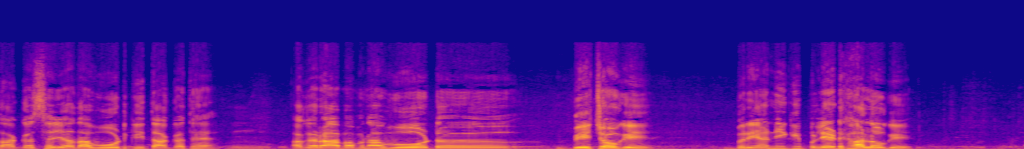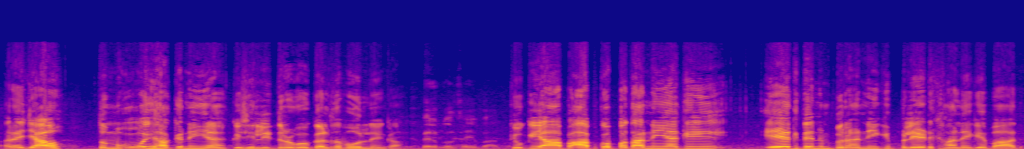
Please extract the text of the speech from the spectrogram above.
ताकत से ज़्यादा वोट की ताकत है। अगर आप अपना वोट बेचोगे बिरयानी की प्लेट खा लोगे? अरे जाओ तुमको कोई हक नहीं है किसी लीडर को गलत बोलने का। बिल्कुल सही बात। क्योंकि आप आपको पता नहीं है कि एक दिन बिरयानी की प्लेट खाने के बाद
